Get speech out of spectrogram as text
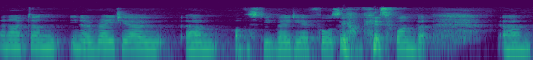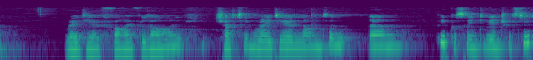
and I've done, you know, radio. Um, obviously, Radio Four is the obvious one, but um, Radio Five Live, chatting, Radio London. Um, people seem to be interested.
